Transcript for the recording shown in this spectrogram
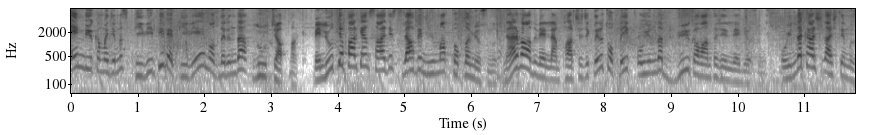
en büyük amacımız PvP ve PvE modlarında loot yapmak. Ve loot yaparken sadece silah ve mühimmat toplamıyorsunuz. Nerve adı verilen parçacıkları toplayıp oyunda büyük avantaj elde ediyorsunuz. Oyunda karşılaştığımız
